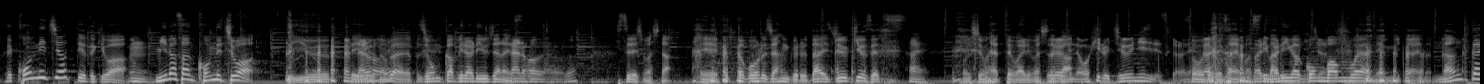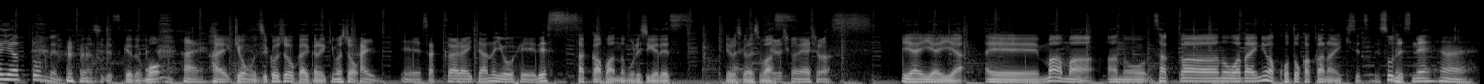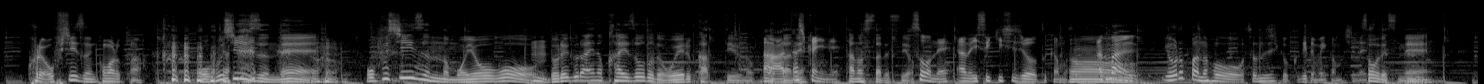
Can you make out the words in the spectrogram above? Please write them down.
で、こんにちはっていう時はうん、皆さんこんにちはって言うっていうのが、やっぱジョン・カビラ流じゃないですか。なるほど、なるほど。失礼しました。えーフットボールジャングル第19節、はい。今週もやってまいりましたがお昼12時ですからね。そうでございます。バリバリ何がこんばんんもやねんみたいな。何回やっとんねんって話ですけども。はい。はい、今日も自己紹介からいきましょう。はい。えーサッカーライターの洋平です。サッカーファンの森重です。よろしくお願いします。よろしくお願いします。いやいやいや、えーまあまあ、あのサッカーの話題には事欠かない季節です、ね。そうですね。はい。これオフシーズン困るか オフシーズンね、オフシーズンの模様をうんどれぐらいの解像度で終えるかっていうのがな。ああー、またね確かにね。楽しさですよ。そうね。あの移籍市場とかもそううんあまあ、ヨーロッパの方、その時期をかけてもいいかもしれないそうですね。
